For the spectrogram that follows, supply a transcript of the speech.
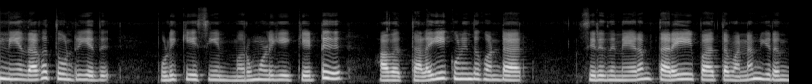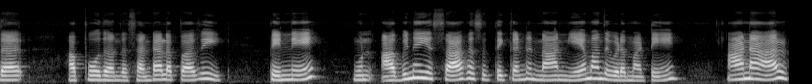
எண்ணியதாக தோன்றியது. புலிகேசியின் மறுமொழியை கேட்டு அவர் தலையை குனிந்து கொண்டார். சிறிது நேரம் தரையை பார்த்த வண்ணம் இருந்தார். அப்போது அந்த சண்டாளப்பாவி பெண்ணே உன் அபிநய சாகசத்தைக் கண்டு நான் ஏமாந்து விட மாட்டேன். ஆனால்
